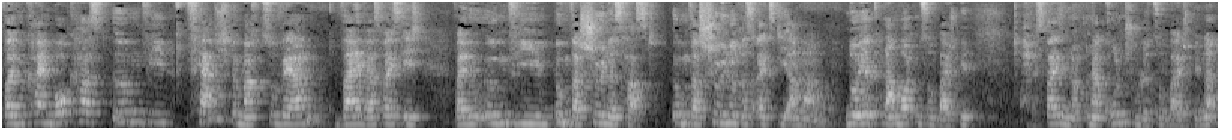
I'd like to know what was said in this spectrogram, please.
weil du keinen Bock hast, irgendwie fertig gemacht zu werden, weil, was weiß ich, weil du irgendwie irgendwas Schönes hast. Irgendwas Schöneres als die anderen. Neue Klamotten zum Beispiel. Oh, das weiß ich noch, in der Grundschule zum Beispiel. Ne?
